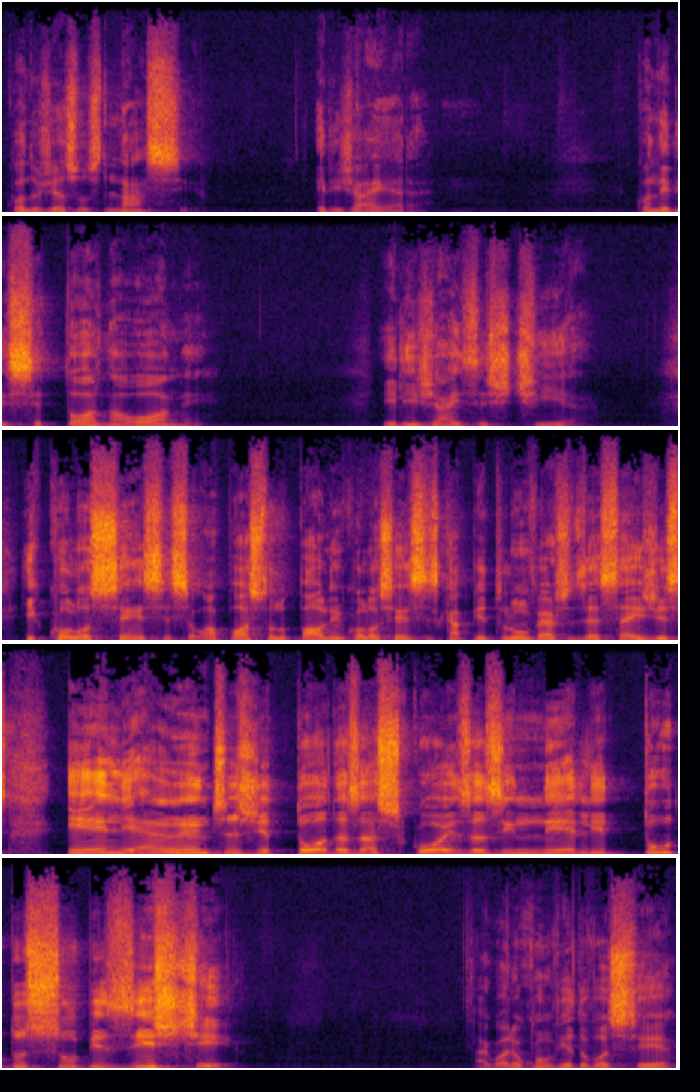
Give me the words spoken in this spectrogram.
Quando Jesus nasce, ele já era. Quando ele se torna homem, ele já existia. E Colossenses, o apóstolo Paulo, em Colossenses capítulo 1, verso 16, diz: Ele é antes de todas as coisas e nele tudo subsiste. Agora eu convido você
